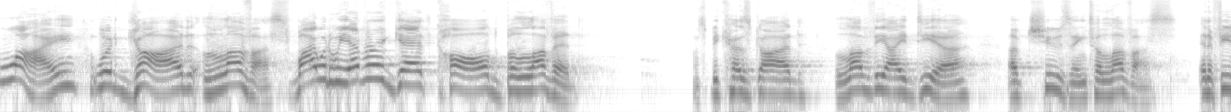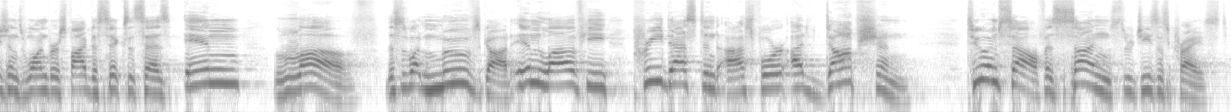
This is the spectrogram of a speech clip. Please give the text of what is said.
Why would God love us? Why would we ever get called beloved? It's because God loved the idea of choosing to love us. In Ephesians 1, verse 5 to 6, it says, In love. This is what moves God. In love, He predestined us for adoption to Himself as sons through Jesus Christ,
